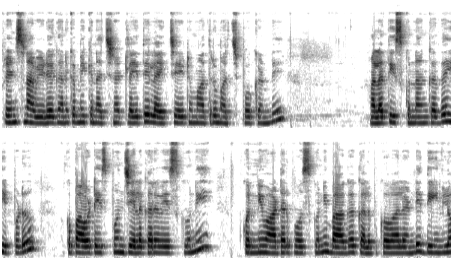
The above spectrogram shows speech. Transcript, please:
ఫ్రెండ్స్ నా వీడియో కనుక మీకు నచ్చినట్లయితే లైక్ చేయటం మాత్రం మర్చిపోకండి. అలా తీసుకున్నాం కదా ఇప్పుడు. ఒక పావు టీ స్పూన్ జీలకర్ర వేసుకుని కొన్ని వాటర్ పోసుకొని బాగా కలుపుకోవాలండి. దీనిలో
